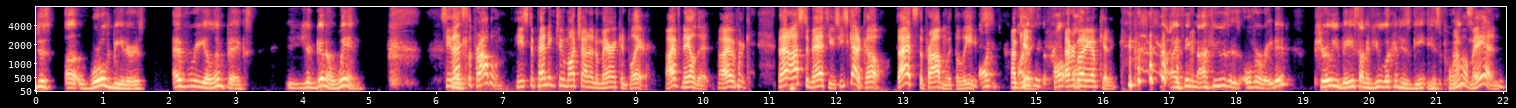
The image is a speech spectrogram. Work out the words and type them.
just uh, world beaters every Olympics, you're gonna win. See, that's like, the problem. He's depending too much on an American player. I've nailed it. I've that Auston Matthews. He's got to go. That's the problem with the Leafs. I'm honestly, kidding. Pro- Everybody, I'm kidding. I think Matthews is overrated purely based on if you look at his game, his points. Oh man,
